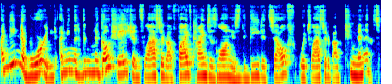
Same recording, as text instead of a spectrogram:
I needn't have worried. I mean, the, negotiations lasted about five times as long as the deed itself, which lasted about two minutes.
